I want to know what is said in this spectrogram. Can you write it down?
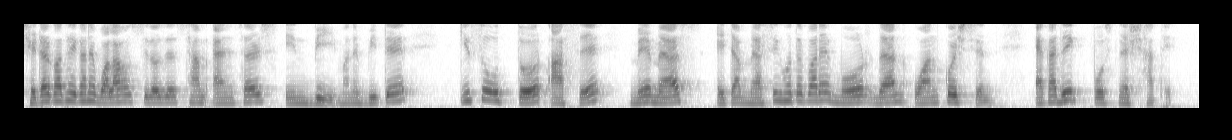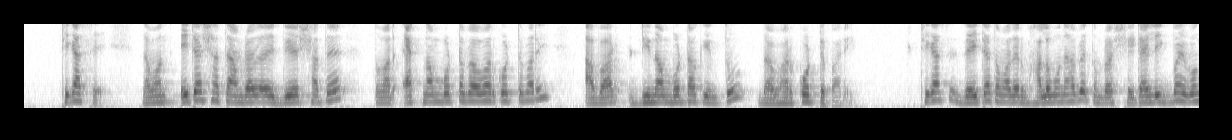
সেটার কথা এখানে বলা হচ্ছিল যে সাম অ্যান্সার্স ইন বি মানে বিতে কিছু উত্তর আছে মে ম্যাচ এটা ম্যাচিং হতে পারে মোর দ্যান ওয়ান কোয়েশ্চেন একাধিক প্রশ্নের সাথে। ঠিক আছে? যেমন এটার সাথে আমরা এই দুইয়ের সাথে তোমার এক নম্বরটা ব্যবহার করতে পারি, আবার ডি নম্বরটাও কিন্তু ব্যবহার করতে পারি। ঠিক আছে? যেইটা তোমাদের ভালো মনে হবে, তোমরা সেটাই লিখবা এবং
